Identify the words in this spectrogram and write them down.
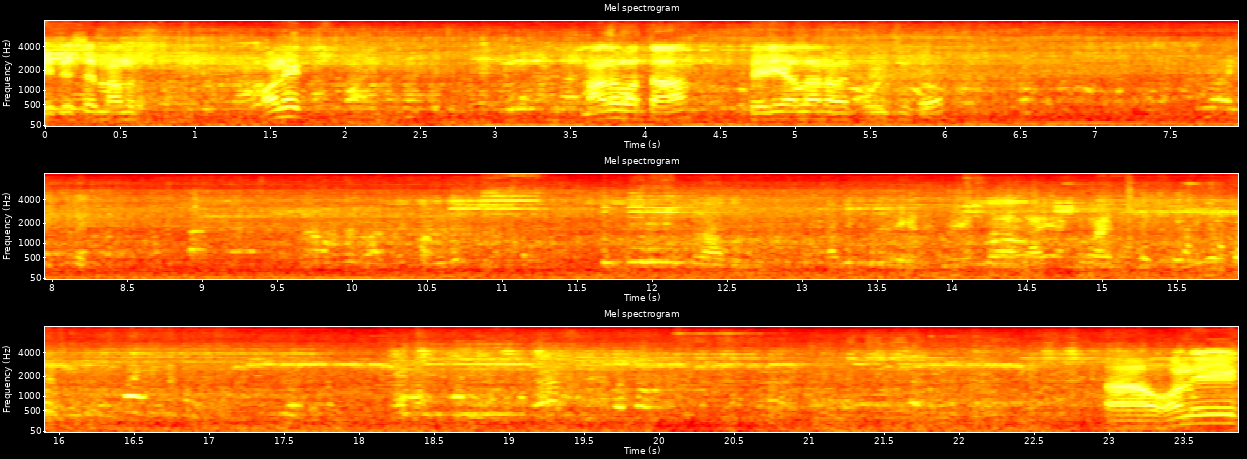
এই দেশের মানুষ অনেক মানবতা ফেরিয়ালা নামে পরিচিত। আহ, অনেক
